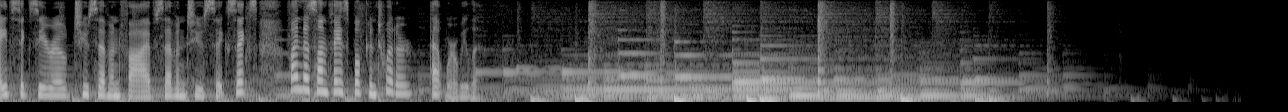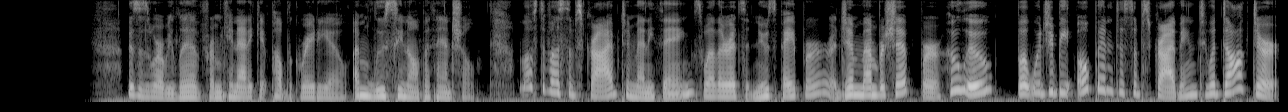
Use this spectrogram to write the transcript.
860 275 7266. Find us on Facebook and Twitter at Where We Live. This is Where We Live from Connecticut Public Radio. I'm Lucy Nalpathanchel. Most of us subscribe to many things, whether it's a newspaper, a gym membership, or Hulu, but would you be open to subscribing to a doctor?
